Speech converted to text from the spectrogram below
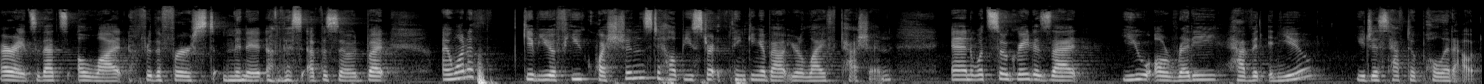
All right, so that's a lot for the first minute of this episode, but I want to give you a few questions to help you start thinking about your life passion. And what's so great is that you already have it in you, you just have to pull it out.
